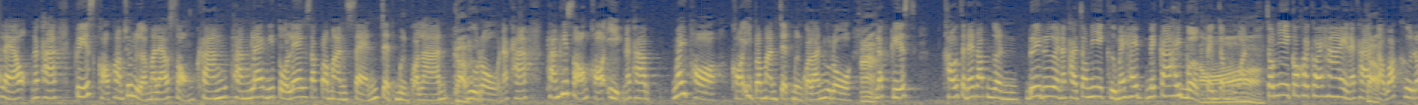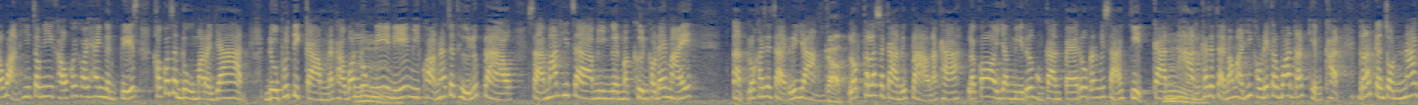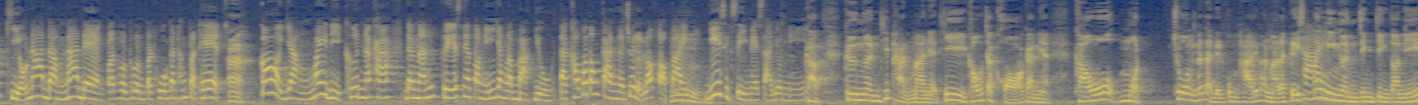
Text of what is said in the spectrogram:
2015 แล้วนะคะ กรีซขอความช่วยเหลือมาแล้ว 2 ครั้ง ครั้งแรกนี่ตัวเลขสักประมาณแสนเจ็ดหมื่นกว่าล้านครับยูโรนะคะ ครั้งที่ 2 ขออีกนะคะ ไม่พอขออีกประมาณ 70,000 กว่าล้านยูโรอ่าและกรีซ เขาจะได้รับเงินเรื่อยๆนะคะ เจ้าหนี้คือไม่ให้ไม่กล้าให้เบิกเต็มจำนวนอ๋อเจ้าหนี้ก็ค่อย ๆ ให้นะคะครับแต่ว่าคือระหว่างที่เจ้าหนี้เขาค่อย ๆ ให้เงินกรีซเขาก็จะดูมารยาทดูพฤติกรรมนะคะ ว่าอืมลูกหนี้นี้มีความน่าจะถือหรือเปล่า สามารถที่จะมีเงินมาคืนเขาได้ไหม ตัดลดค่าใช้จ่ายหรือยังครับลดข้าราชการหรือเปล่านะคะ แล้วก็ยังมีเรื่องของการแปรรูปรัฐวิสาหกิจ การอืม หั่นค่าใช้จ่ายมากมายที่เขาเรียกกันว่ารัดเข็มขัด รัดกันจนหน้าเขียวหน้าดำหน้าแดงประทนพลประท้วงกันทั้งประเทศ อะ ก็ยังไม่ดีขึ้นนะคะ ดังนั้นกรีซเนี่ยตอนนี้ยังลำบากอยู่ แต่เขาก็ต้องการเงินช่วยเหลือรอบต่อไป อืม24 เมษายนนี้ ครับคือเงินที่ผ่านมาเนี่ยที่เขาจะขอกันเนี่ยเขาหมดช่วงตั้งแต่เดือนกุมภาที่ผ่านมาแล้วกรีซใช่ ไม่มีเงินจริง ๆ ตอนนี้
